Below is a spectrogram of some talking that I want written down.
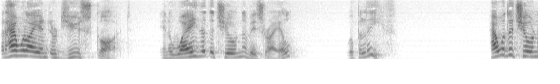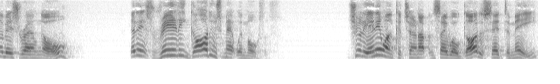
But how will I introduce God in a way that the children of Israel will believe? How will the children of Israel know that it's really God who's met with Moses? Surely anyone could turn up and say, Well, God has said to me,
